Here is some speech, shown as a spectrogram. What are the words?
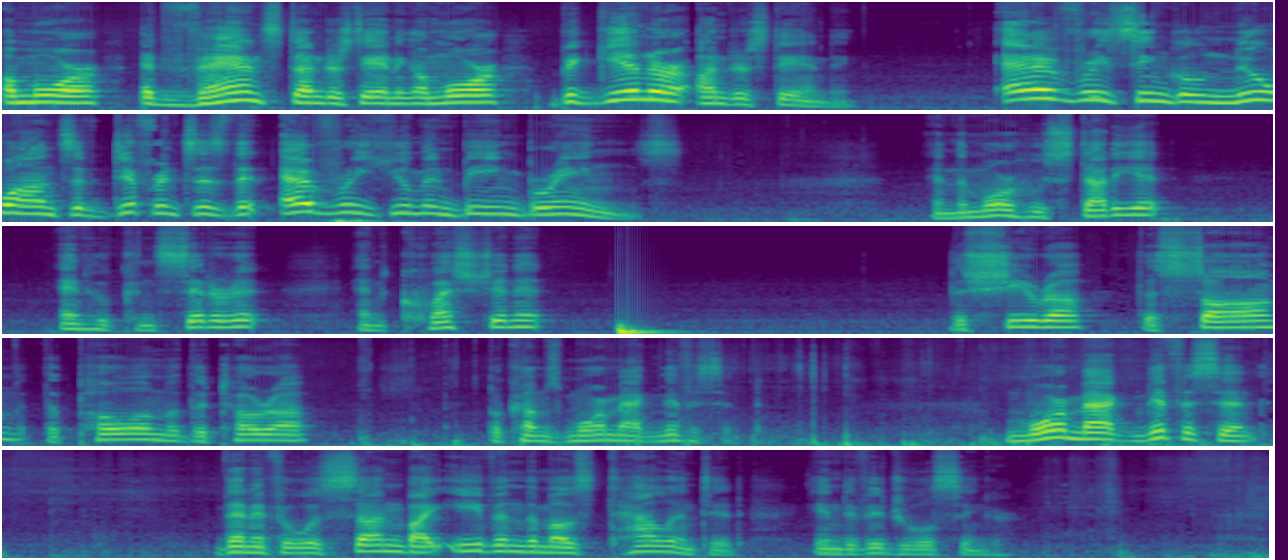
a more advanced understanding, a more beginner understanding. Every single nuance of differences that every human being brings. And the more who study it and who consider it and question it, the Shira, the song, the poem of the Torah becomes more magnificent. More magnificent than if it was sung by even the most talented individual singer.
